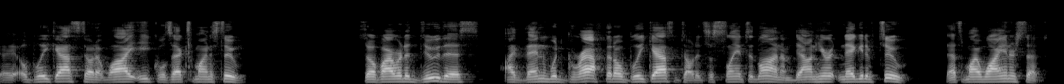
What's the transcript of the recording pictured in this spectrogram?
Okay, oblique asymptote at y equals x minus 2. So if I were to do this, I then would graph that oblique asymptote. It's a slanted line. I'm down here at negative 2. That's my y-intercept.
